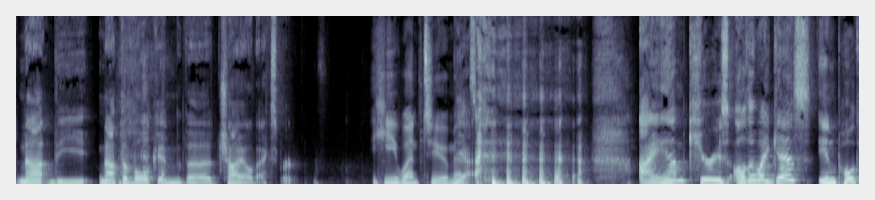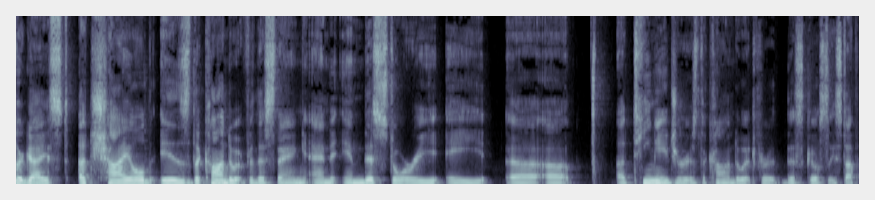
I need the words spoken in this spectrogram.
not the not the Vulcan, the child expert. He went to med Yeah. I am curious, although I guess in Poltergeist, a child is the conduit for this thing, and in this story, a uh, a, a teenager is the conduit for this ghostly stuff.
